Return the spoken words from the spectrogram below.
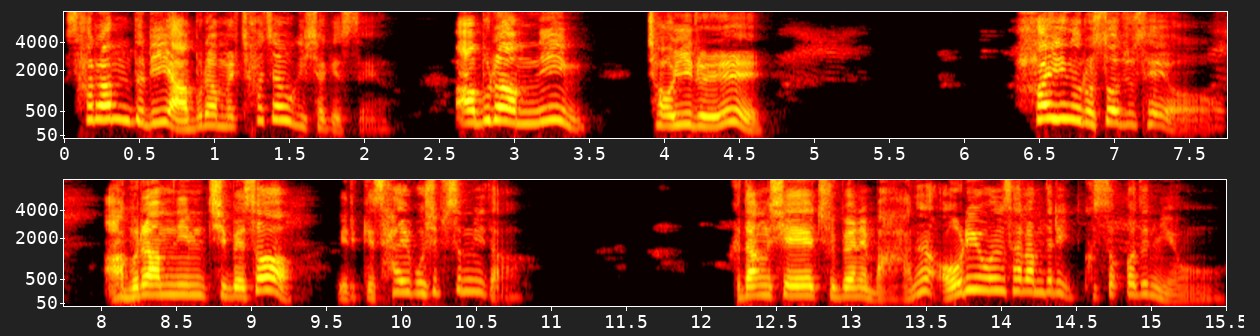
사람들이 아브라함을 찾아오기 시작했어요. 아브라함님, 저희를 하인으로 써주세요. 아브라함님 집에서 이렇게 살고 싶습니다. 그 당시에 주변에 많은 어려운 사람들이 있었거든요.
